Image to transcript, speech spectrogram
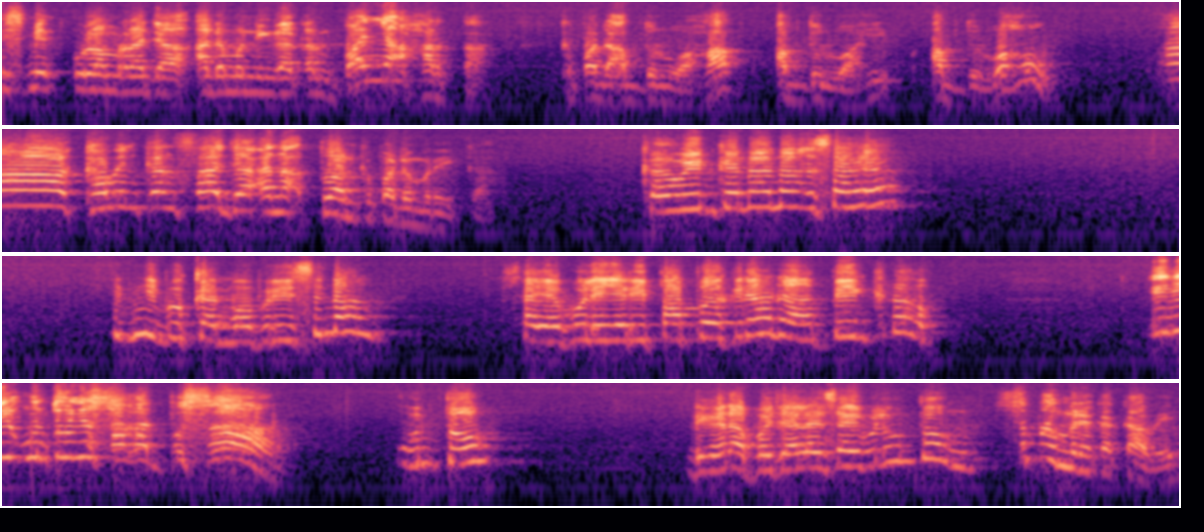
Ismit Ulam Raja ada meninggalkan banyak harta kepada Abdul Wahab, Abdul Wahid, Abdul Wahab. Ah, kawinkan saja anak Tuan kepada mereka. Kawinkan anak saya? Ini bukan mau beri senang. Saya boleh jadi papa kerana bankrupt. Ini untungnya sangat besar. Untung? Dengan apa jalan saya boleh untung? Sebelum mereka kawin,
